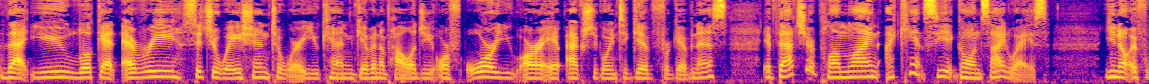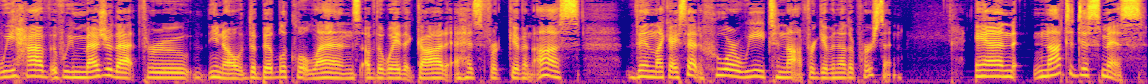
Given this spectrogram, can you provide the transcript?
that you look at every situation to where you can give an apology or or you are actually going to give forgiveness. If that's your plumb line i can't see it going sideways. You know if we have if we measure that through you know the biblical lens of the way that god has forgiven us then like i said who are we to not forgive another person? And not to dismiss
